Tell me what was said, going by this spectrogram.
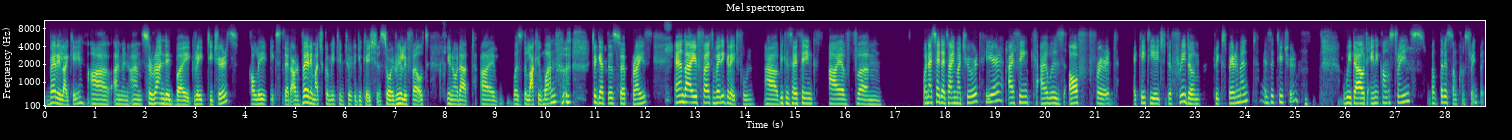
very lucky. Uh, I mean, I'm surrounded by great teachers, colleagues that are very much committed to education. So I really felt, you know, that I was the lucky one to get this uh, prize, and I felt very grateful uh, because I think I have. Um, when I say that I matured here, I think I was offered at KTH the freedom to experiment as a teacher without any constraints. Well, there is some constraint, but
